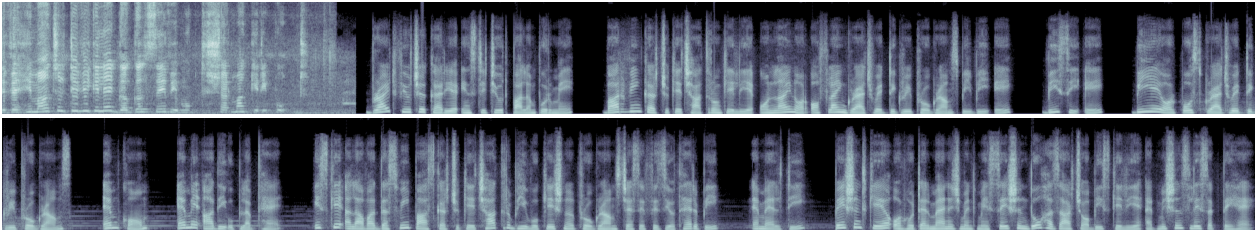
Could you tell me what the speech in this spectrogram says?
दिव्य हिमाचल टीवी के लिए गग्गल से विमुक्त शर्मा की report. Bright future career institute Palampur में बारहवीं कर चुके छात्रों के लिए ऑनलाइन और offline graduate degree programs BBA, BCA, BA और post graduate degree programs M com M आदि उपलब्ध है। इसके अलावा दसवीं पास कर चुके छात्र भी वोकेशनल प्रोग्राम्स जैसे फिजियोथेरेपी एमएलटी पेशेंट केयर और होटल मैनेजमेंट में सेशन 2024 के लिए एडमिशन्स ले सकते हैं।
